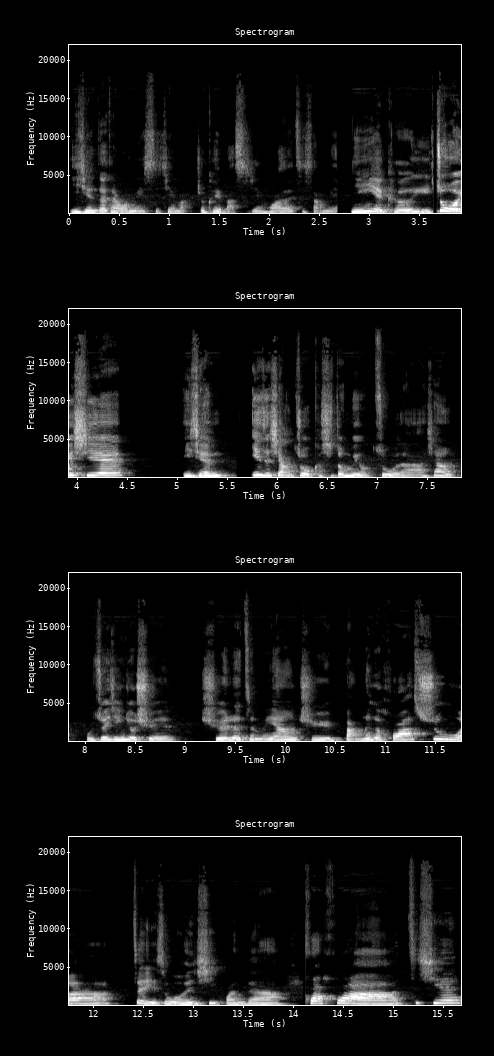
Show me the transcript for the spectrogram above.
以前在台湾没时间嘛，就可以把时间花在这上面。你也可以做一些以前一直想做可是都没有做的啊，像我最近就学学了怎么样去绑那个花束啊。这也是我很喜欢的啊，画画啊，这些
